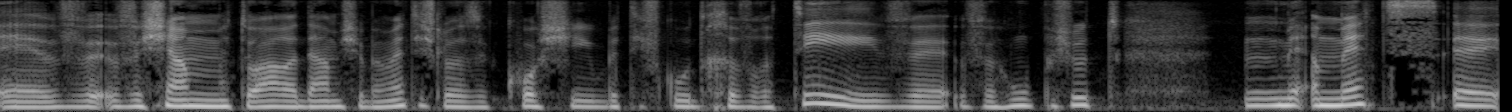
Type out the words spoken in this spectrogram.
אה, ו- ושם מתואר אדם שבאמת יש לו איזה קושי בתפקוד חברתי, ו- והוא פשוט... מאמץ, אה,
